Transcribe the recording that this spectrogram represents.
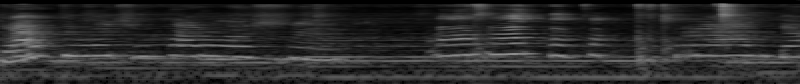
Да? Ты очень хорошая. Правда.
